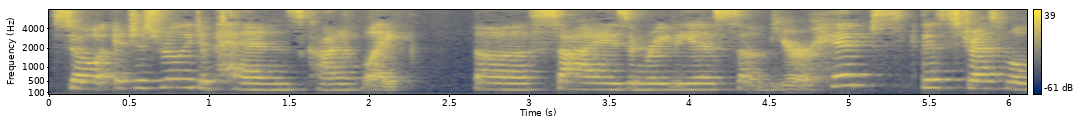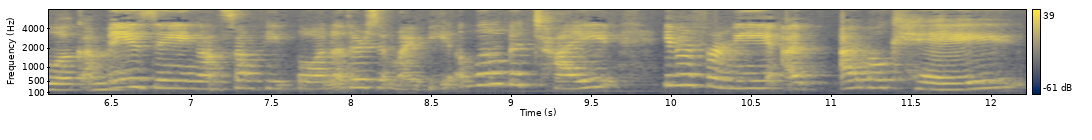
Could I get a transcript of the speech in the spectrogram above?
So it just really depends kind of like the size and radius of your hips. This dress will look amazing on some people and others it might be a little bit tight. Even for me, I, I'm okay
